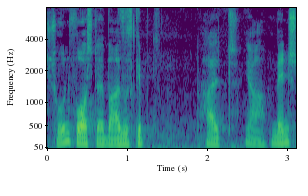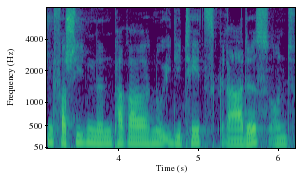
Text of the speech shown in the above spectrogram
Schon vorstellbar. Also es gibt halt ja, Menschen verschiedenen Paranoiditätsgrades und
